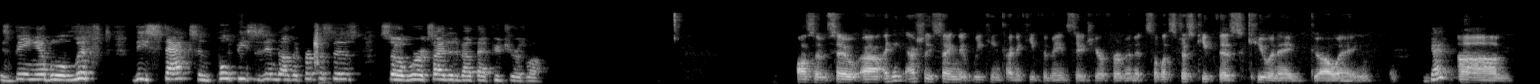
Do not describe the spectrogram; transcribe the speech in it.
is being able to lift these stacks and pull pieces into other purposes. So we're excited about that future as well. Awesome. So uh, I think Ashley's saying that we can kind of keep the main stage here for a minute. So let's just keep this Q and A going. Okay. Um,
